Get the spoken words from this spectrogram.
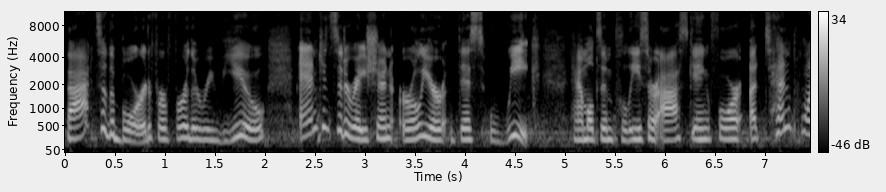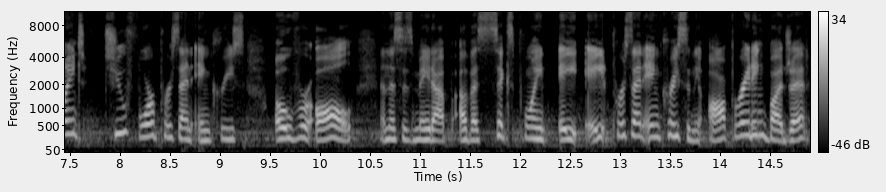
back to the board for further review and consideration earlier this week. Hamilton Police are asking for a 10.24% increase overall, and this is made up of a 6.88% increase in the operating budget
